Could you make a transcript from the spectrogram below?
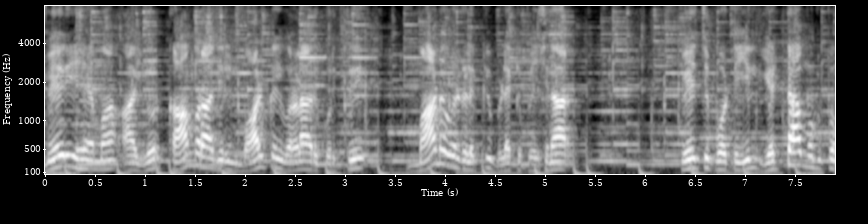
மேரி ஹேமா ஆகியோர் காமராஜரின் வாழ்க்கை வரலாறு குறித்து மாணவர்களுக்கு விளக்கு பேசினார். பேச்சு போட்டியில் எட்டாம் வகுப்பு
